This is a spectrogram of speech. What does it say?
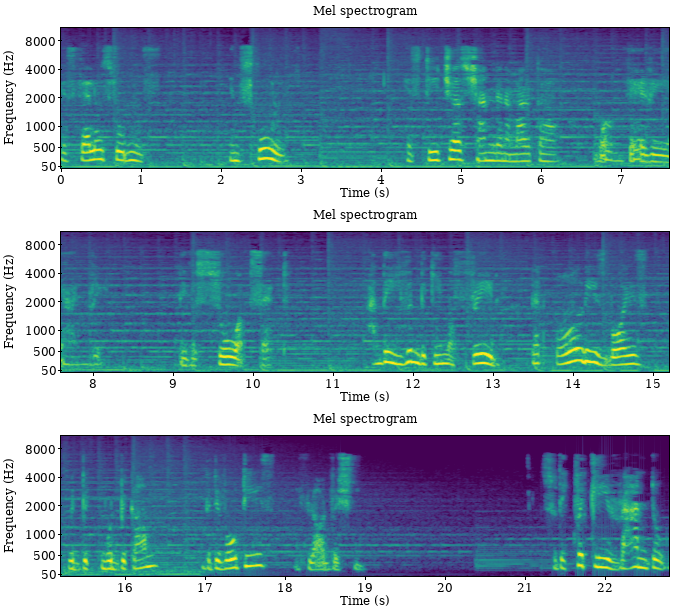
his fellow students in school, his teachers, Chand and Amarka, were very angry. They were so upset. And they even became afraid that all these boys would, be, would become the devotees of Lord Vishnu. So they quickly ran to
